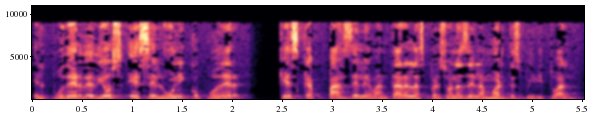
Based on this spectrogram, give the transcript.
el poder de Dios es el único poder que es capaz de levantar a las personas de la muerte espiritual.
